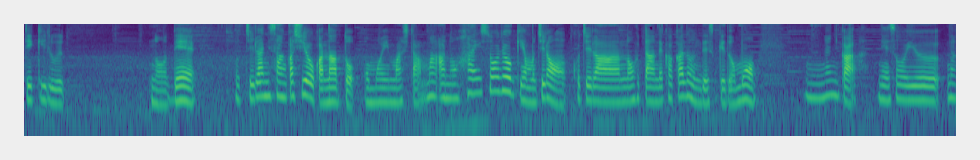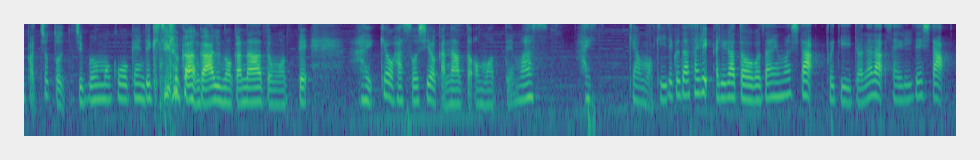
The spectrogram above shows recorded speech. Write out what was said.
できるのでそちらに参加しようかなと思いました。まあ、あの配送料金はもちろんこちらの負担でかかるんですけども何かねそういうなんかちょっと自分も貢献できてる感があるのかなと思ってはい、今日発送しようかなと思ってます。はい、今日も聞いてくださりありがとうございました。プティとララさゆりでした。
